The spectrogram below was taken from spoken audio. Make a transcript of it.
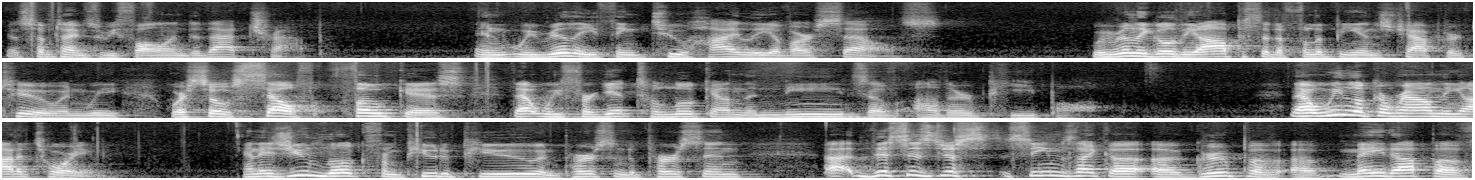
You know, sometimes we fall into that trap. And we really think too highly of ourselves. We really go the opposite of Philippians chapter 2, and we, we're so self focused that we forget to look on the needs of other people. Now, we look around the auditorium, and as you look from pew to pew and person to person, uh, this is just seems like a, a group of, uh, made up of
